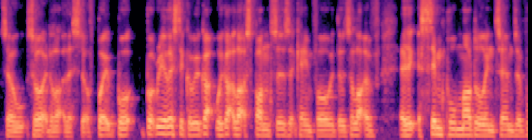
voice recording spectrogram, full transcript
so sorted a lot of this stuff. But but but realistically, we got we got a lot of sponsors that came forward. There's a lot of a, a, simple model in terms of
